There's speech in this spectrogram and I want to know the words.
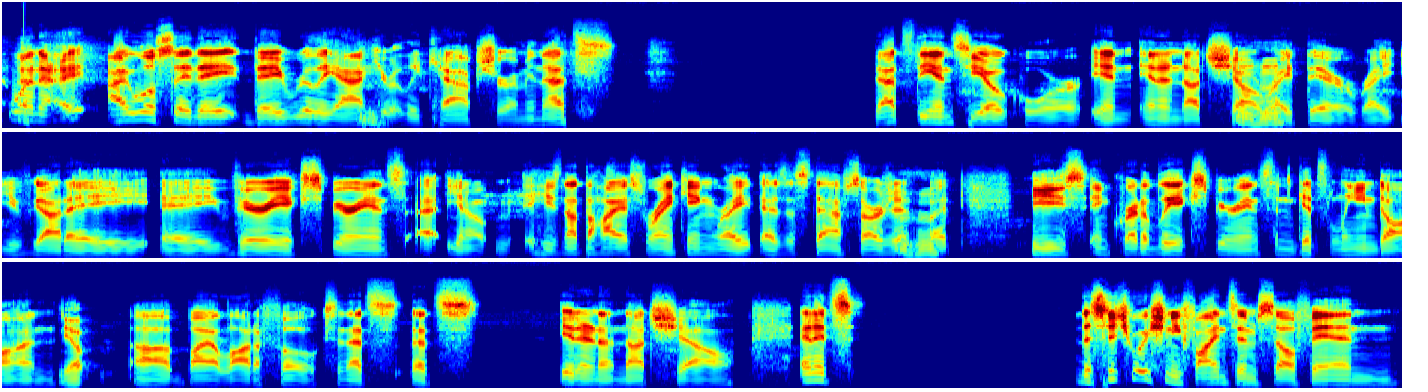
when I, I will say they they really accurately capture. I mean that's that's the NCO Corps in in a nutshell Mhm. right there. Right, you've got a a very experienced. Uh, you know, he's not the highest ranking right as a staff sergeant, Mhm. but he's incredibly experienced and gets leaned on yep uh, by a lot of folks, and that's that's it in a nutshell. And it's the situation he finds himself in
